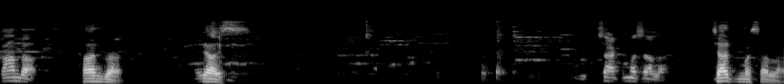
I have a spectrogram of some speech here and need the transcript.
कांदा kanda yes चाट मसाला chaat masala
